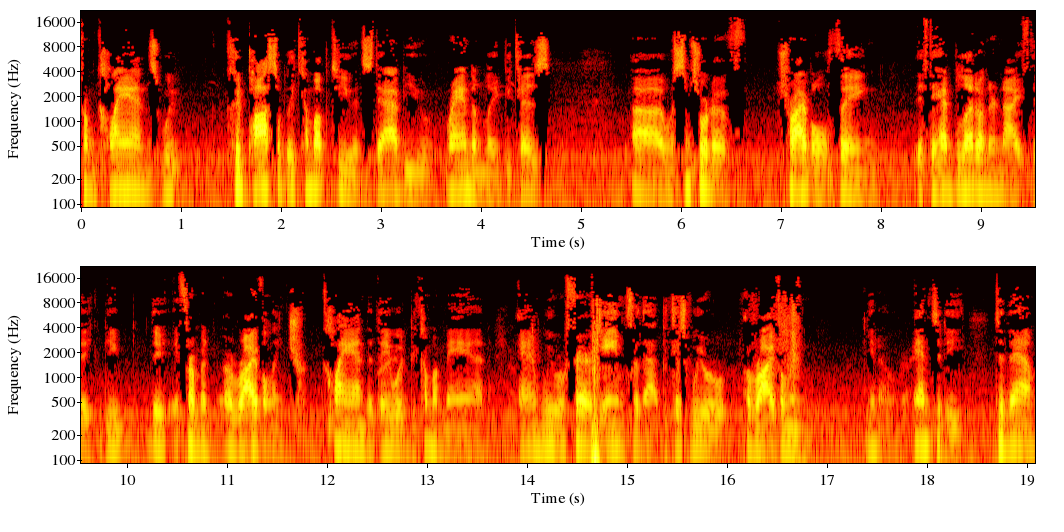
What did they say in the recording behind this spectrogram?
from clans would, could possibly come up to you and stab you randomly because uh, it was some sort of tribal thing. If they had blood on their knife, they could be they, from a, a rivaling tr- clan that they would become a man, and we were fair game for that because we were a rivaling, you know, entity to them.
